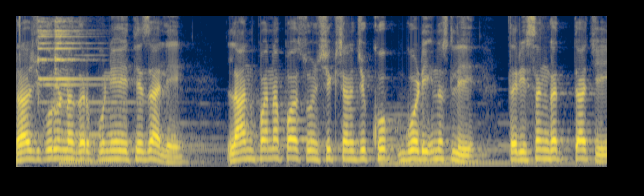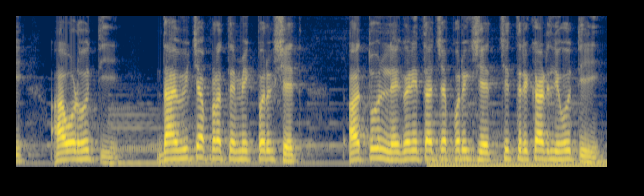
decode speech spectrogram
राजगुरुनगर पुणे येथे झाले. लहानपणापासून शिक्षणाची खूप गोडी नसली तरी संगीताची आवड होती. दहावीच्या प्राथमिक परीक्षेत अतुलने गणिताच्या परीक्षेत चित्रे काढली होती.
